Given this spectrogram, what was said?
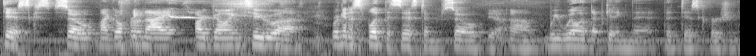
discs. So my girlfriend and I are going to uh, we're going to split the system. So Yeah. um, we will end up getting the the disc version.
